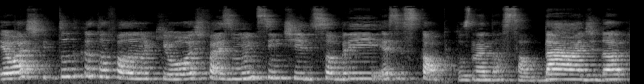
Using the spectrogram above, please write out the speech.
eu acho que tudo que eu tô falando aqui hoje faz muito sentido sobre esses tópicos, né? Da saudade, da,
